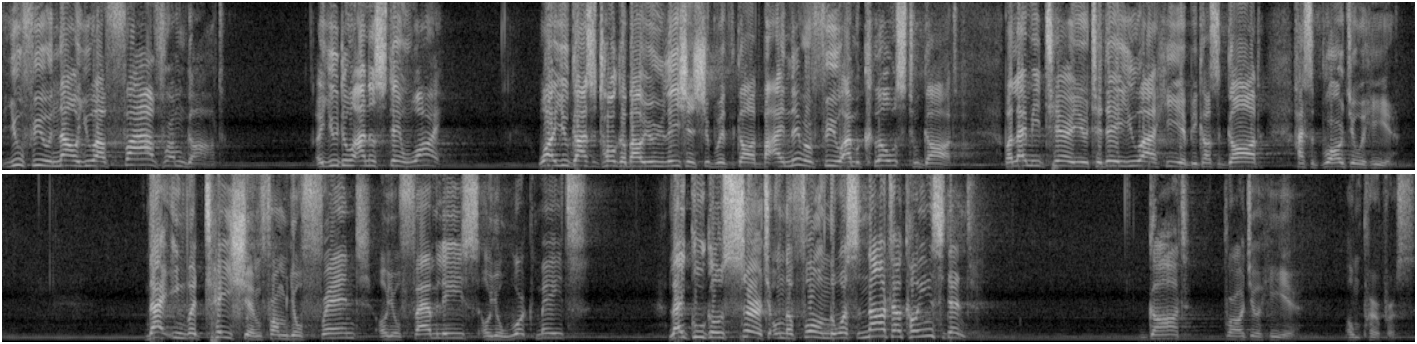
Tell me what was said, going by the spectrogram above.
you feel now you are far from God. And you don't understand why. Why you guys talk about your relationship with God, but I never feel I'm close to God. But let me tell you, today you are here because God has brought you here. That invitation from your friend or your families or your workmates, like Google search on the phone, was not a coincidence. God brought you here on purpose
